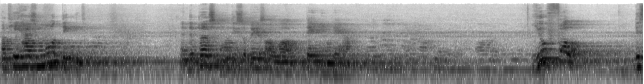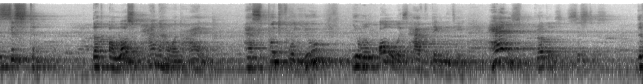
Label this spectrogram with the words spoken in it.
But he has more dignity than the person who disobeys Allah day in, day out. You follow the system that Allah subhanahu wa ta'ala has put for you, you will always have dignity. Hence, brothers and sisters, the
